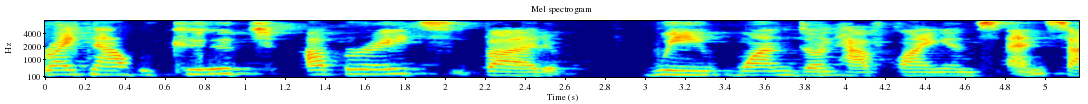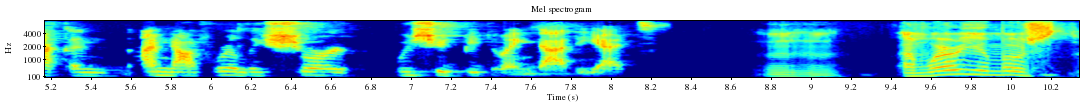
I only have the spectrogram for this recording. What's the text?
Right now, we could operate, but we, one, don't have clients. And second, I'm not really sure we should be doing that yet. Mm-hmm. And where are you most,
